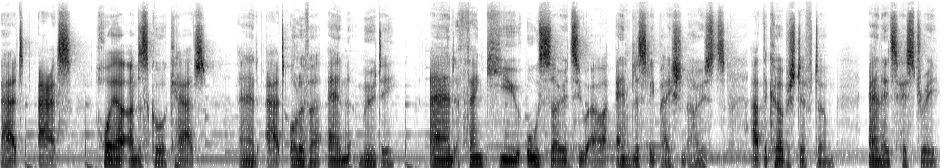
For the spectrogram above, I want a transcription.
at at Hoyer underscore cat and at Oliver N. Moody. And thank you also to our endlessly patient hosts at the Körber Stiftung and its history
